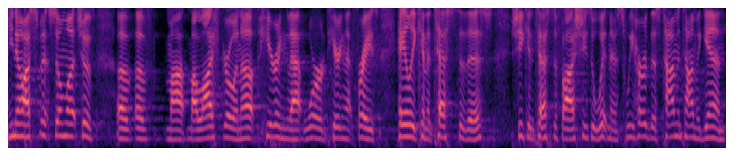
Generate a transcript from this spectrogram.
You know, I spent so much of, of, of my, my life growing up hearing that word, hearing that phrase. Haley can attest to this. She can testify. She's a witness. We heard this time and time again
